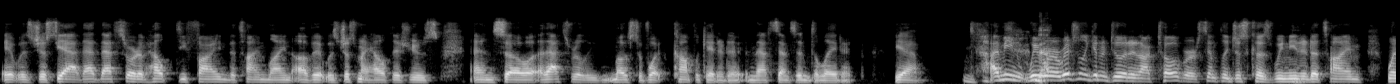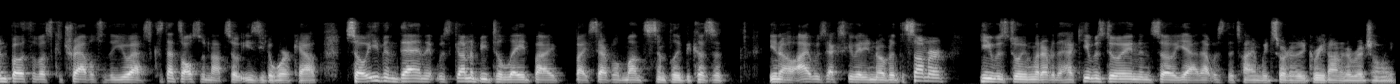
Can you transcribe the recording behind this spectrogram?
it was just yeah, that that sort of helped define the timeline of it. Was just my health issues, and so that's really most of what complicated it in that sense and delayed it. Yeah. I mean, we were originally going to do it in October simply just because we needed a time when both of us could travel to the US because that's also not so easy to work out. So even then it was going to be delayed by by several months simply because of you know, I was excavating over the summer. He was doing whatever the heck he was doing. And so, yeah, that was the time we'd sort of agreed on it originally.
